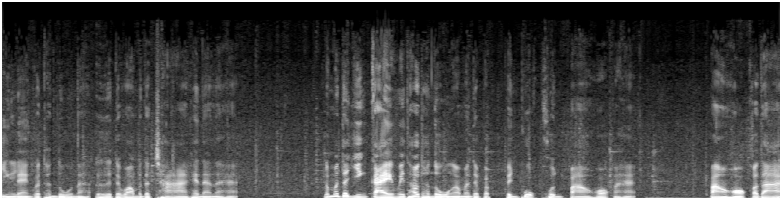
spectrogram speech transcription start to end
ยิงแรงกว่าธนูนะเออแต่ว่ามันจะช้าแค่นั้นนะฮะแล้วมันจะยิงไกลไม่เท่าธนูไงมันจะแบบเป็นพวกคนปลาหอกนะฮะ ปลาหอกก็ได้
